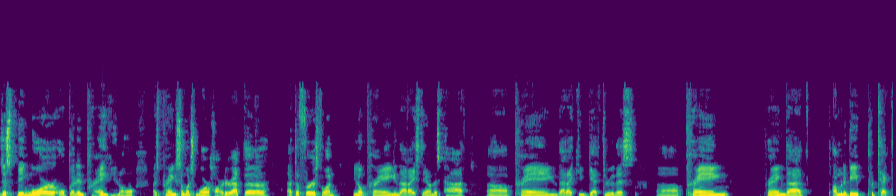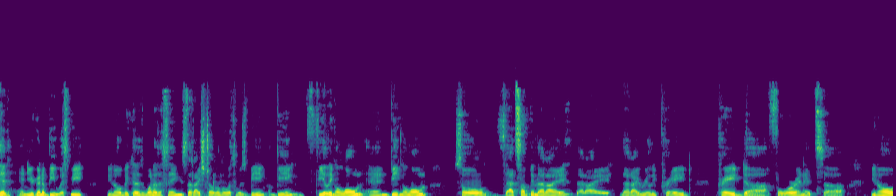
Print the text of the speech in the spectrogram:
just being more open and praying. You know, I was praying so much more harder at the at the first one. You know, praying that I stay on this path. Uh, praying that I can get through this. Uh, praying, praying that I'm going to be protected and you're going to be with me. You know, because one of the things that I struggled with was being being feeling alone and being alone. So that's something that I that I that I really prayed prayed uh, for, and it's uh, you know,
